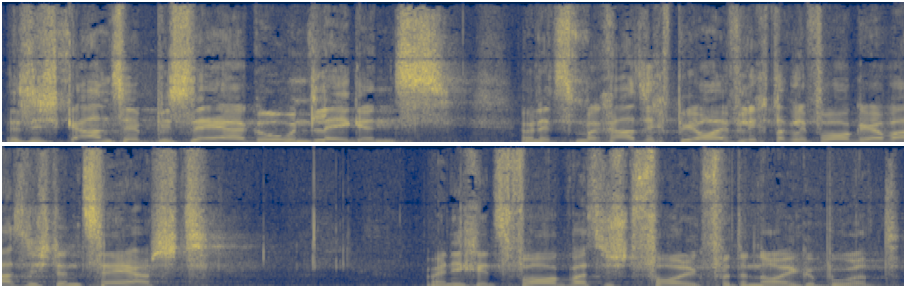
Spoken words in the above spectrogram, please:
Es ist ganz etwas sehr Grundlegendes. Und jetzt, man kann sich bei euch vielleicht ein bisschen fragen, ja, was ist denn zuerst? Wenn ich jetzt frage, was ist die Folge von der Neugeburt?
